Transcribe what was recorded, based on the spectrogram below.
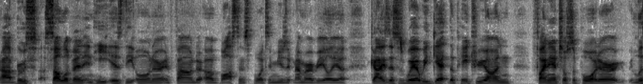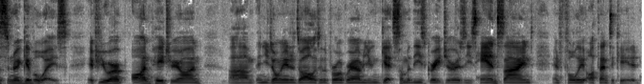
uh, Bruce Sullivan, and he is the owner and founder of Boston Sports and Music Memorabilia. Guys, this is where we get the Patreon financial supporter listener giveaways. If you are on Patreon um, and you donate a dollar to the program, you can get some of these great jerseys, hand signed and fully authenticated.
